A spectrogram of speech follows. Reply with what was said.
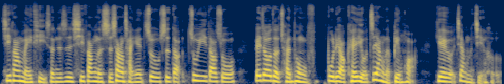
西方媒体，甚至是西方的时尚产业注视到、注意到，说非洲的传统布料可以有这样的变化，也有这样的结合。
